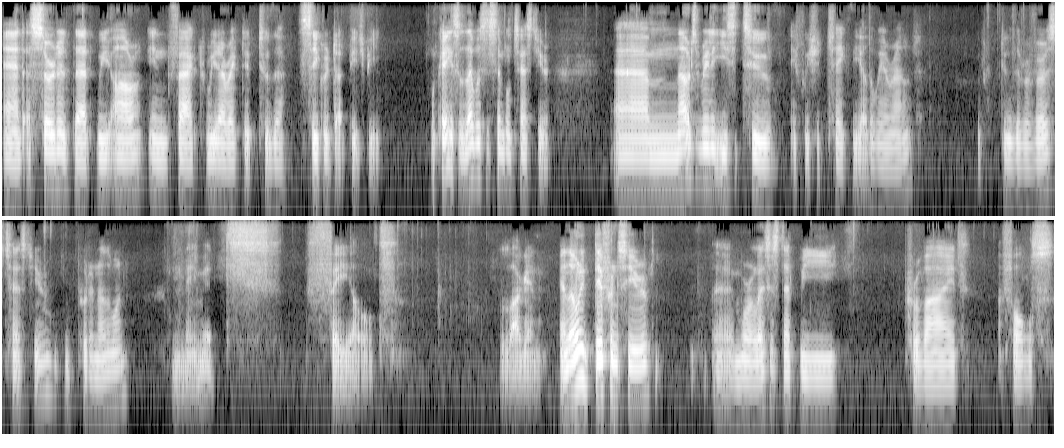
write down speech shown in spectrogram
and asserted that we are in fact redirected to the secret.php. Okay, so that was a simple test here. Um, now it's really easy to, if we should take the other way around, do the reverse test here. We can put another one, name it failed login. And the only difference here, uh, more or less, is that we provide a false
